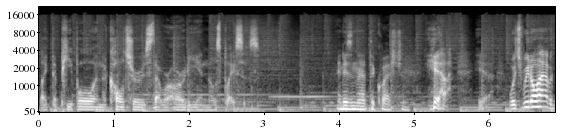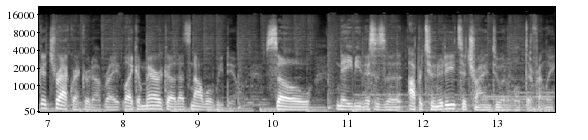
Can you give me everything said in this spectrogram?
like the people and the cultures that were already in those places. And isn't that the question? Yeah, yeah. Which we don't have a good track record of, right? Like America, that's not what we do. So maybe this is an opportunity to try and do it a little differently.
